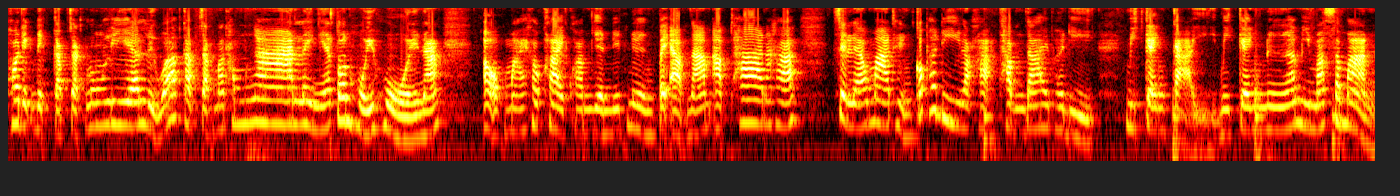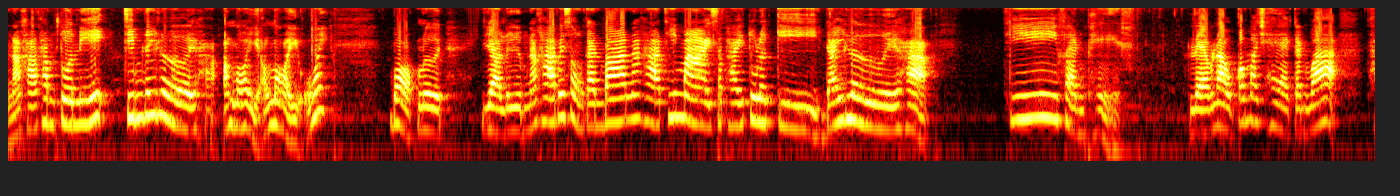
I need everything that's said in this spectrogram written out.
พอเด็กๆกลับจากโรงเรียน หรือว่ากลับจากมาทำงานอะไรเงี้ยต้นโหยโหยนะ เอาออกมาให้เขาคลายความเย็นนิดนึง ไปอาบน้ำอาบท่านะคะ เสร็จแล้วมาถึงก็พอดีละค่ะทำได้พอดี มีแกงไก่ มีแกงเนื้อ มีมัสมั่นนะคะทำตัวนี้จิ้มได้เลยค่ะ อร่อยอร่อยโอ้ยบอกเลย อย่าลืมนะคะไปส่งกันบ้านนะคะที่ My สไปตุรกีได้เลยค่ะ ที่แฟนเพจแล้วเราก็มาแชร์กันว่าท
